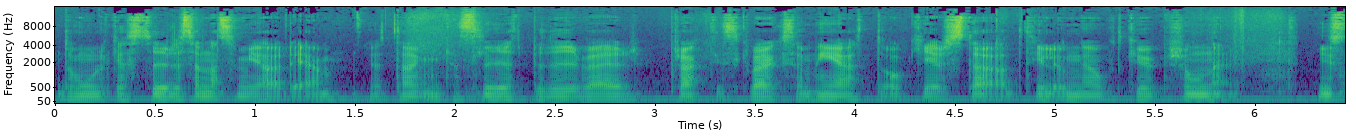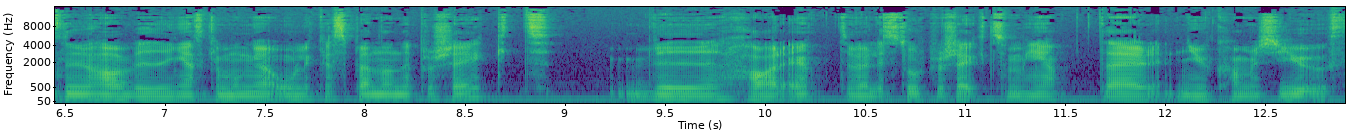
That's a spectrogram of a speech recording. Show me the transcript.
de olika styrelserna som gör det. Utan kansliet bedriver praktisk verksamhet och ger stöd till unga hbtq-personer. Just nu har vi ganska många olika spännande projekt vi har ett väldigt stort projekt som heter Newcomers Youth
